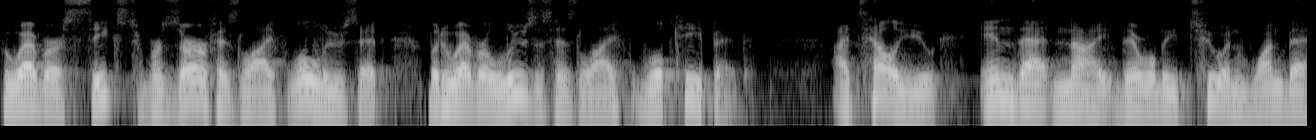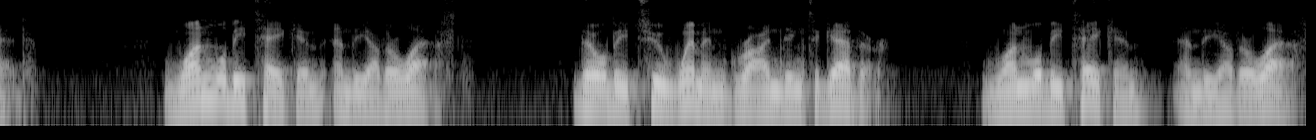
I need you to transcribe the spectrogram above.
Whoever seeks to preserve his life will lose it, but whoever loses his life will keep it. I tell you, in that night there will be two in one bed. One will be taken and the other left. There will be two women grinding together. One will be taken and the other left.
